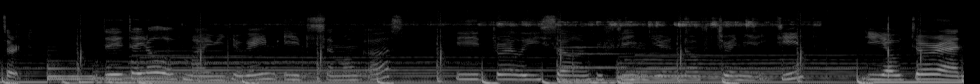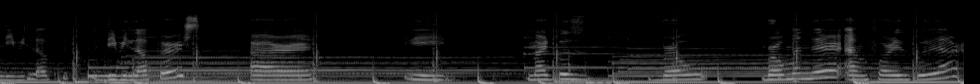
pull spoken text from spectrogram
start. The title of my video game is Among Us. It released on 15 June of 2018. The author and develop developers are Marcus Bro Bromander and Forrest Wheeler,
